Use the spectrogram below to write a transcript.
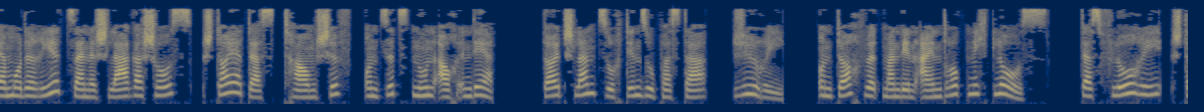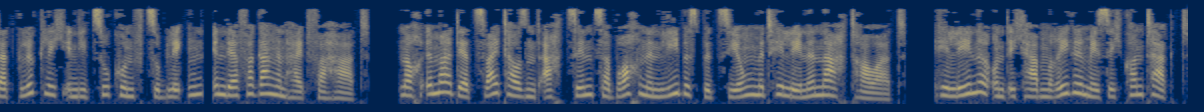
Er moderiert seine Schlagershows, steuert das Traumschiff und sitzt nun auch in der Deutschland sucht den Superstar Jury. Und doch wird man den Eindruck nicht los, dass Flori, statt glücklich in die Zukunft zu blicken, in der Vergangenheit verharrt. Noch immer der 2018 zerbrochenen Liebesbeziehung mit Helene nachtrauert. Helene und ich haben regelmäßig Kontakt,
